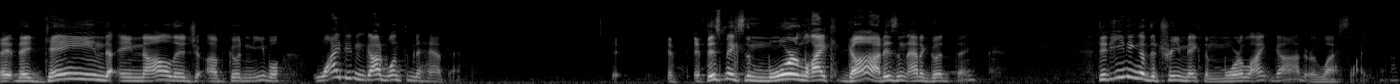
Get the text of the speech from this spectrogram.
They, they gained a knowledge of good and evil. Why didn't God want them to have that? If, if this makes them more like God, isn't that a good thing? Did eating of the tree make them more like God or less like God?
